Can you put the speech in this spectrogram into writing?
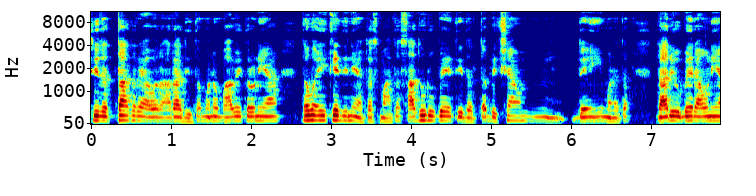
श्री दत्तात्रयावर आराधित मनोभावे करुणिया. तव एके दिने अकस्मात साधू रूपे ती दत्त भिक्षा देही म्हणत. दारी उभे राहून या.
